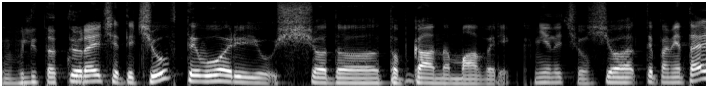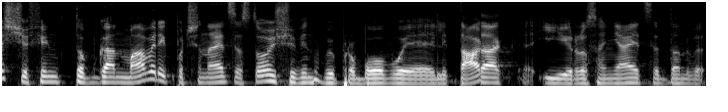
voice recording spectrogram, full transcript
в літаку. До речі, ти чув теорію щодо Top Gun Maverick? Ні, не чув. Що ти пам'ятаєш, що фільм Top Gun Maverick починається з того, що він випробовує літак Так. і розганяється до.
